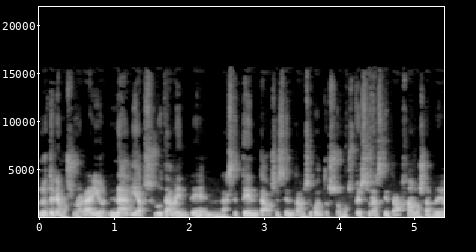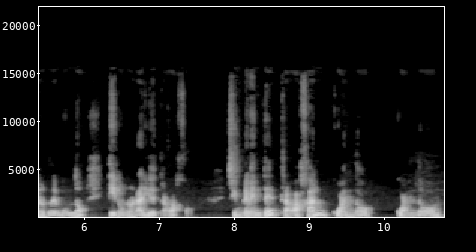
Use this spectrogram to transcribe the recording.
no tenemos un horario. Nadie absolutamente, las 70 o 60, no sé cuántos somos, personas que trabajamos alrededor del mundo, tiene un horario de trabajo. Simplemente trabajan cuando, cuando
